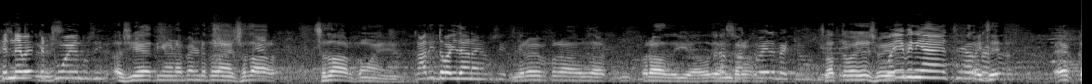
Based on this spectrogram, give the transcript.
ਕਿੰਨੇ ਵਜੇ ਕਿੱਥੋਂ ਆਏ ਹੋ ਤੁਸੀਂ ਅਸੀਂ ਐਤੀਆਣਾ ਪਿੰਡ ਤੋਂ ਆਏ ਸੁਧਾਰ ਸੁਧਾਰ ਤੋਂ ਆਏ ਆ ਕਾਦੀ ਦਵਾਈ ਲੈਣ ਆਏ ਹੋ ਤੁਸੀਂ ਮੇਰੇ ਭਰਾ ਦਾ ਭਰਾ ਦੀ ਆ ਉਹਦੇ 7 ਅੰਦਰ ਵਜੇ ਦੇ ਬੈਠੇ ਹੋ ਤੁਸੀਂ 7 ਵਜੇ ਸਵੇਰ ਕੋਈ ਵੀ ਨਹੀਂ ਆਇਆ ਇੱਥੇ ਹਾਲ ਇੱਥੇ ਤੱਕ ਇੱਕ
